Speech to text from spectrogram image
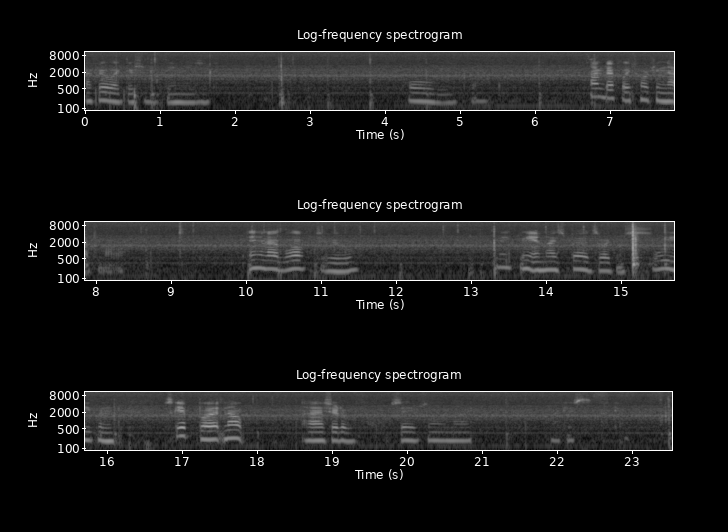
I feel like there should be theme music. Holy. I'm definitely torching that tomorrow. And I'd love to make me a nice bed so I can sleep and skip, but nope. I should have saved some of my... I guess... Okay.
